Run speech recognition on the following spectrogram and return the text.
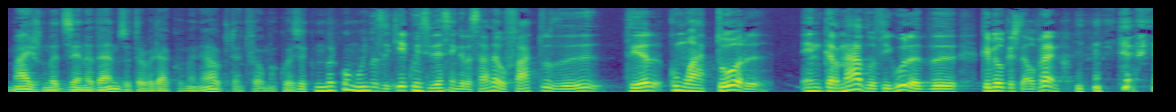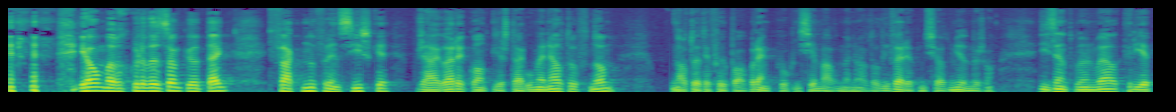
mais de uma dezena de anos a trabalhar com o Manel, portanto foi uma coisa que me marcou muito. Mas aqui a coincidência engraçada é o facto de ter como ator encarnado a figura de Camilo Castelo Branco. é uma recordação que eu tenho. De facto, no Francisca, já agora conto-lhe a história. O Manel teve o fenómeno, na altura até foi o Paulo Branco, que eu conhecia mal, o Manuel de Oliveira, conhecia o de miúdo, mas não, dizendo que o Manuel queria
